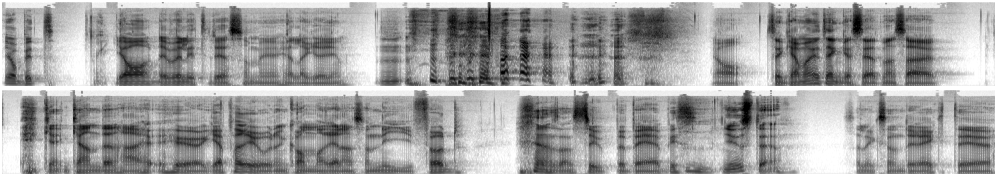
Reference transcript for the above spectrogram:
jobbigt. Ja, det är väl lite det som är hela grejen. ja, sen kan man ju tänka sig att man så här, kan, kan den här höga perioden komma redan som nyfödd? En sån superbebis. Just det. Så liksom direkt det,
